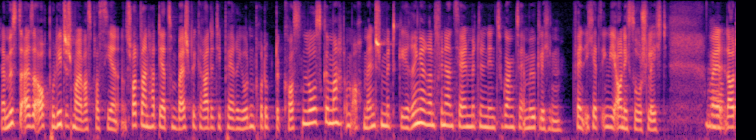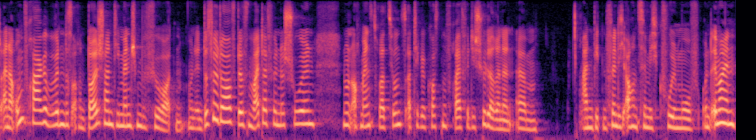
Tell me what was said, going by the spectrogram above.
Da müsste also auch politisch mal was passieren. Schottland hat ja zum Beispiel gerade die Periodenprodukte kostenlos gemacht, um auch Menschen mit geringeren finanziellen Mitteln den Zugang zu ermöglichen. Fände ich jetzt irgendwie auch nicht so schlecht. Weil ja. laut einer Umfrage würden das auch in Deutschland die Menschen befürworten. Und in Düsseldorf dürfen weiterführende Schulen nun auch Menstruationsartikel kostenfrei für die Schülerinnen ähm, anbieten. Finde ich auch einen ziemlich coolen Move. Und immerhin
